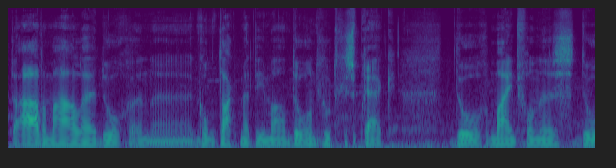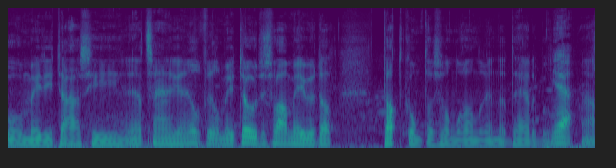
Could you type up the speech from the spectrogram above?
te ademhalen, door een eh, contact met iemand, door een goed gesprek, door mindfulness, door meditatie. Het zijn heel veel methodes waarmee we dat. Dat komt dus onder andere in het derde boek. ja. Ja.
